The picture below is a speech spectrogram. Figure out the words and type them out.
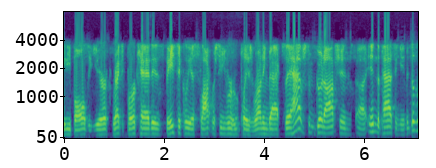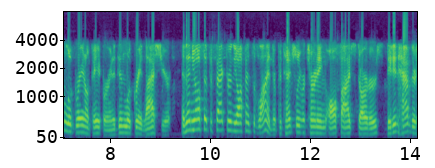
80 balls a year. Rex Burkhead is basically a slot receiver who plays running back. So they have some good options uh, in the passing game. It doesn't look great on paper, and it didn't look great last year. And then you also have to factor in the offensive line. They're potentially returning all five starters. They didn't have their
